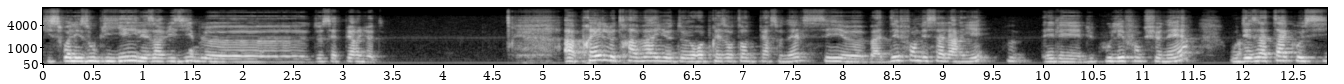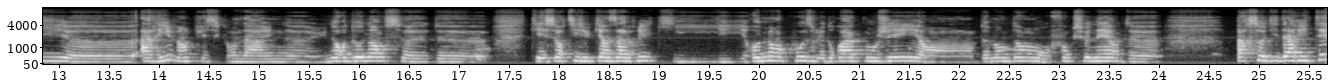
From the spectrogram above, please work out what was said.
qu'ils soient les oubliés et les invisibles de cette période. Après, le travail de représentant de personnel, c'est euh, bah, défendre les salariés et les, du coup les fonctionnaires, où des attaques aussi euh, arrivent, hein, puisqu'on a une, une, ordonnance de, qui est sortie du 15 avril qui remet en cause le droit à congé en demandant aux fonctionnaires de par solidarité,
